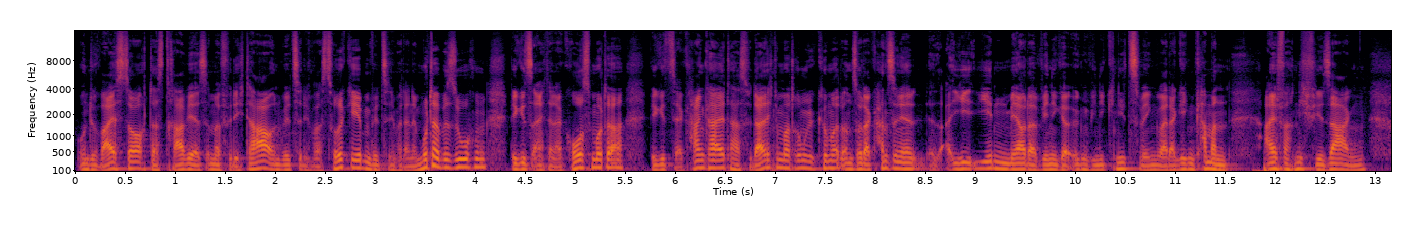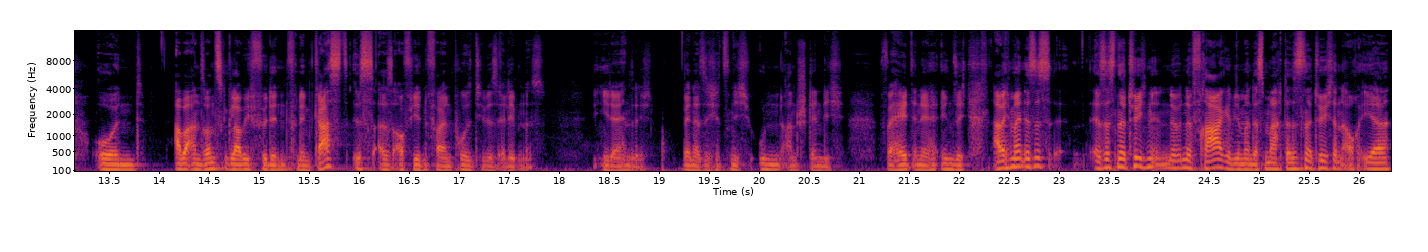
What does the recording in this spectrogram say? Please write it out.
Und du weißt doch, dass Travia ist immer für dich da und willst du nicht was zurückgeben? Willst du nicht mal deine Mutter besuchen? Wie geht es eigentlich deiner Großmutter? Wie geht es der Krankheit? Hast du da nicht nochmal drum gekümmert und so? Da kannst du dir jeden mehr oder weniger irgendwie in die Knie zwingen, weil dagegen kann man einfach nicht viel sagen. Und aber ansonsten glaube ich, für den, für den Gast ist es auf jeden Fall ein positives Erlebnis. In jeder Hinsicht. Wenn er sich jetzt nicht unanständig verhält in der Hinsicht. Aber ich meine, es ist, es ist natürlich eine, eine, Frage, wie man das macht. Das ist natürlich dann auch eher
